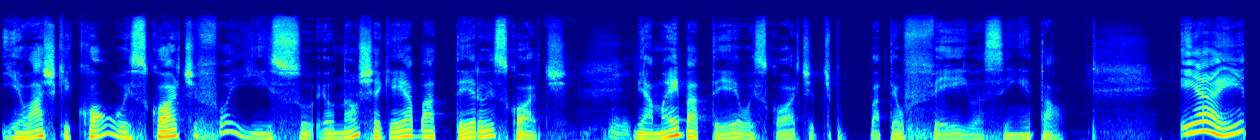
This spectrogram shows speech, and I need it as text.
E eu acho que com o Escort foi isso. Eu não cheguei a bater o Escort. Hum. Minha mãe bateu o Escort, tipo, bateu feio assim e tal. E aí,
